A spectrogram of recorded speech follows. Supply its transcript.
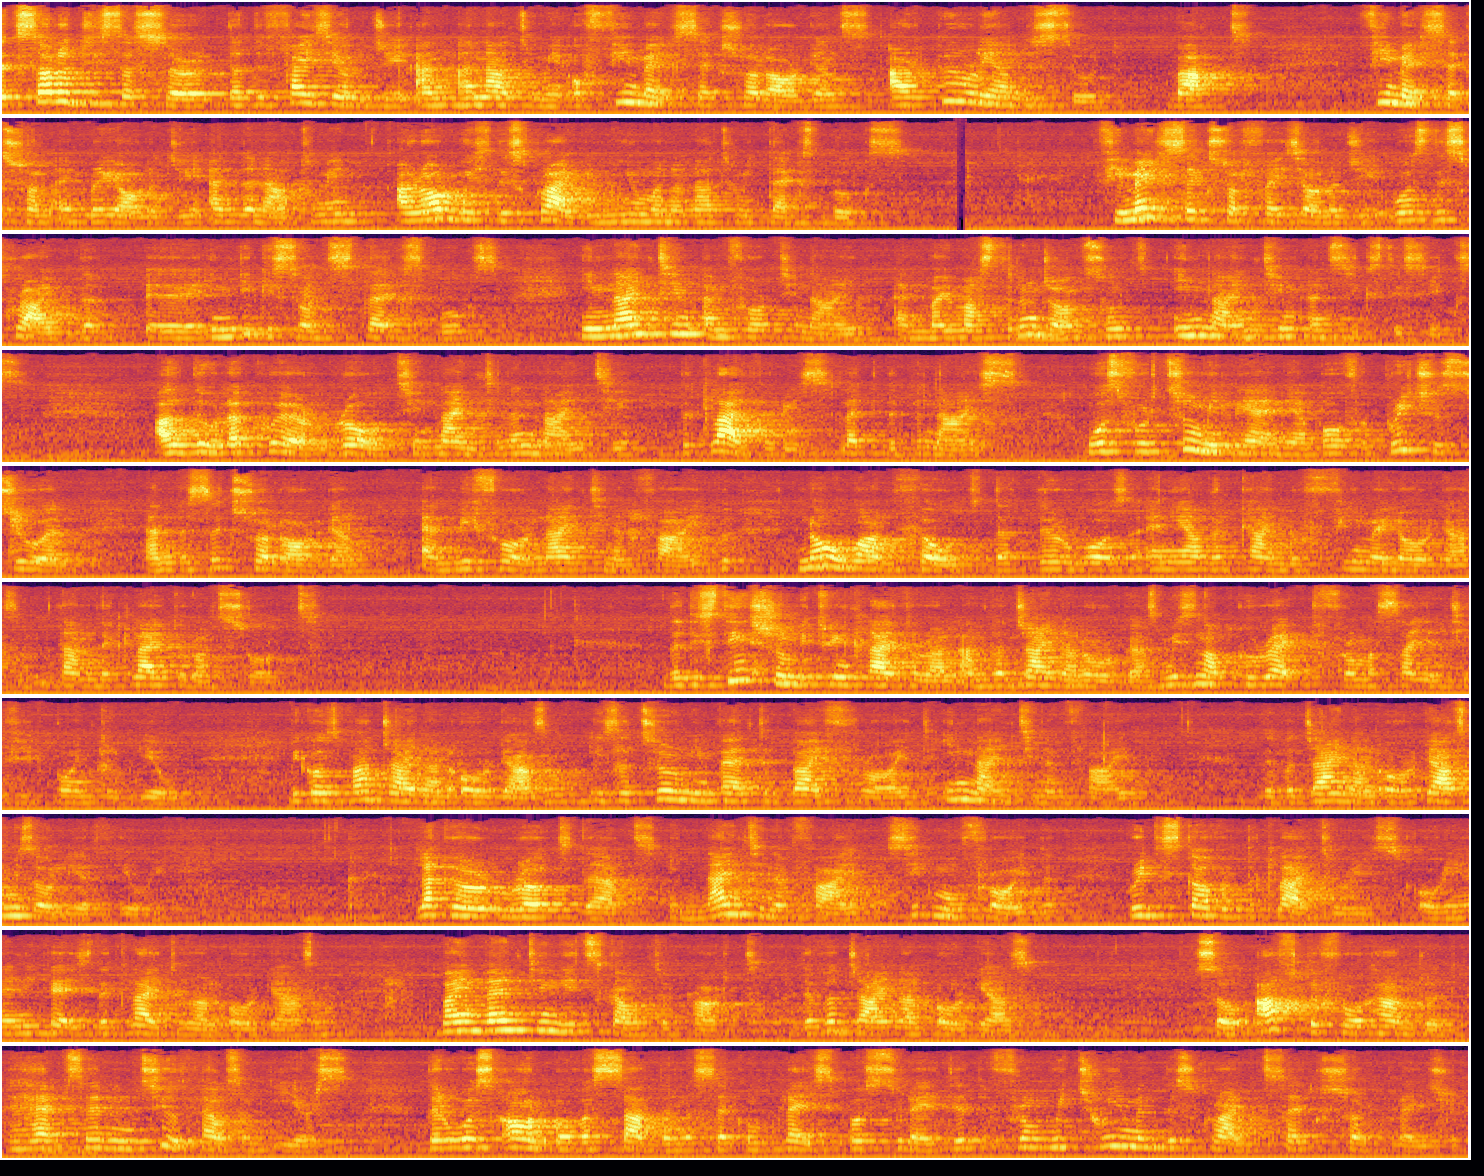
Sexologists assert that the physiology and anatomy of female sexual organs are poorly understood, but female sexual embryology and anatomy are always described in human anatomy textbooks. Female sexual physiology was described uh, in Dickinson's textbooks in 1949 and by Master and Johnson in 1966. Although Laqueur wrote in 1990, the clitoris, like the penis, was for two millennia both a precious jewel and the sexual organ, and before 1905, no one thought that there was any other kind of female orgasm than the clitoral sort. The distinction between clitoral and vaginal orgasm is not correct from a scientific point of view, because vaginal orgasm is a term invented by Freud in 1905. The vaginal orgasm is only a theory. Lacan wrote that in 1905, Sigmund Freud rediscovered the clitoris, or in any case the clitoral orgasm, by inventing its counterpart, the vaginal orgasm. So after 400, perhaps even 2000 years, there was all of a sudden a second place postulated from which women described sexual pleasure.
